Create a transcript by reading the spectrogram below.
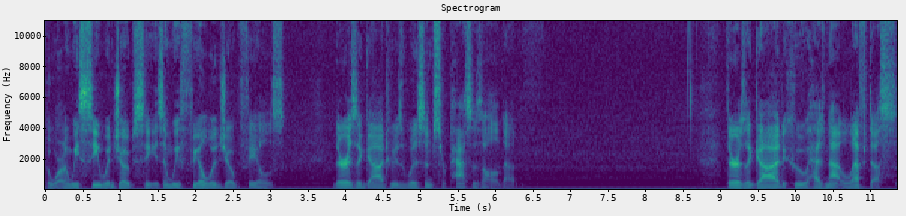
the world and we see what Job sees and we feel what Job feels, there is a God whose wisdom surpasses all of that. There is a God who has not left us.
